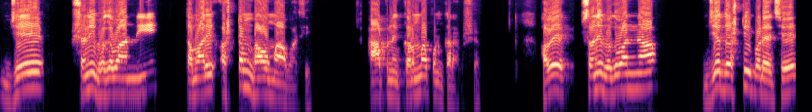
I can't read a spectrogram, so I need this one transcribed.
જે શનિ ભગવાનની તમારી અષ્ટમ ભાવમાં આવવાથી આપને કર્મ પણ કરાવશે. હવે શનિ ભગવાનના જે દ્રષ્ટિ પડે છે,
